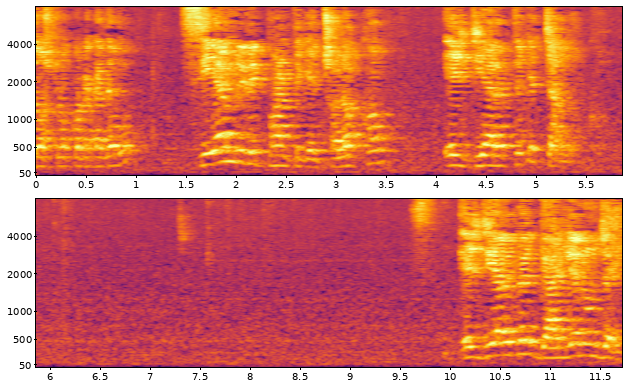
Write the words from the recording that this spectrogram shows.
দশ লক্ষ টাকা দেব। সিএম রিলিফ ফান্ড থেকে ছ লক্ষ এইচডিআরএফ থেকে চার লক্ষ। এইচডিআরএফ এর গাইডলাইন অনুযায়ী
